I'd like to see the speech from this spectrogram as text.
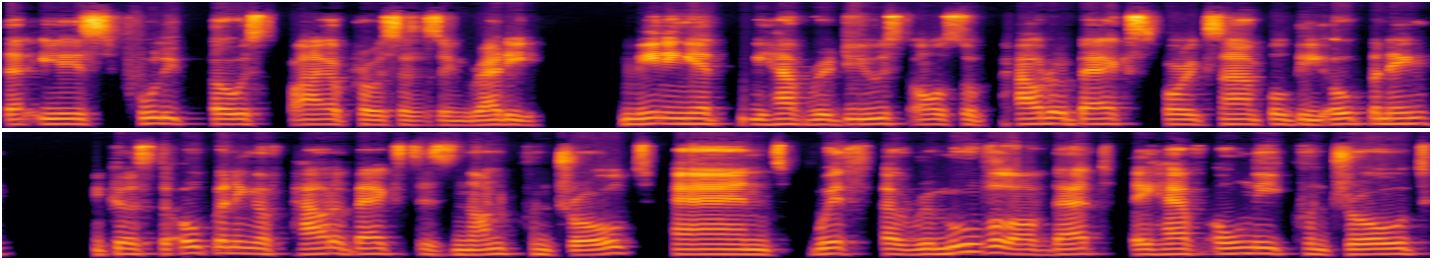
that is fully closed bioprocessing ready, meaning it we have reduced also powder bags, for example, the opening because the opening of powder bags is non-controlled. And with a removal of that, they have only controlled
